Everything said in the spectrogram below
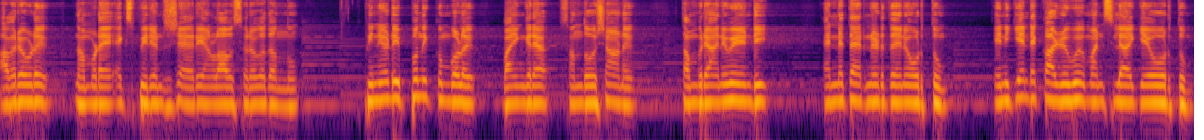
അവരോട് നമ്മുടെ എക്സ്പീരിയൻസ് ഷെയർ ചെയ്യാനുള്ള അവസരമൊക്കെ തന്നു. പിന്നീട് ഇപ്പോൾ നിൽക്കുമ്പോൾ ഭയങ്കര സന്തോഷമാണ് തമ്പുരാന് വേണ്ടി എന്നെ തിരഞ്ഞെടുത്തതിനെ ഓർത്തും എനിക്ക് എന്റെ കഴിവ് മനസ്സിലാക്കിയ ഓർത്തും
